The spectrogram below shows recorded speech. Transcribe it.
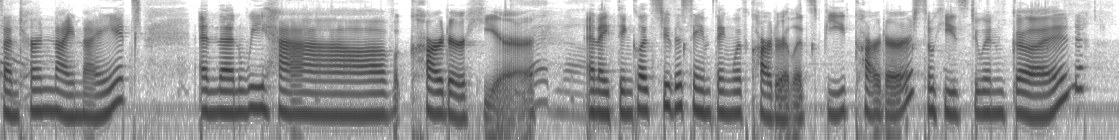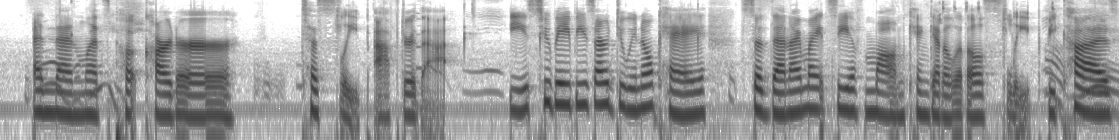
send her night night. And then we have Carter here. And I think let's do the same thing with Carter. Let's feed Carter so he's doing good. And then let's put Carter to sleep after that these two babies are doing okay. So then I might see if mom can get a little sleep oh, because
